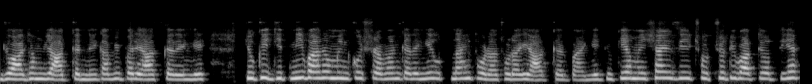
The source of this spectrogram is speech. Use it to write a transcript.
जो आज हम याद करने का भी प्रयास करेंगे, क्योंकि जितनी बार हम इनको श्रवण करेंगे, उतना ही थोड़ा थोड़ा याद कर पाएँगे, क्योंकि हमेशा ये छोटी छोटी बातें होती हैं,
